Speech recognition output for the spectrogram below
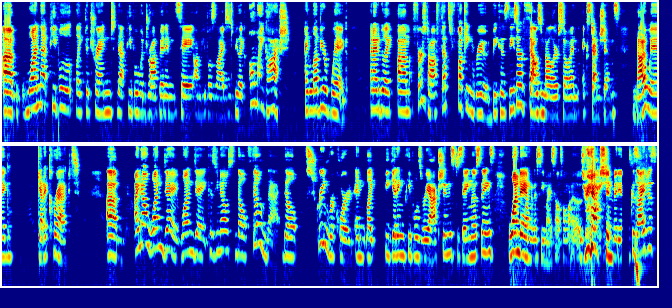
um, one that people like the trend that people would drop in and say on people's lives is be like oh my gosh i love your wig and I'd be like, um, first off, that's fucking rude because these are thousand dollars sew-in extensions, not a wig. Get it correct. Um, I know one day, one day, because you know they'll film that, they'll screen record and like be getting people's reactions to saying those things. One day I'm gonna see myself on one of those reaction videos because I just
